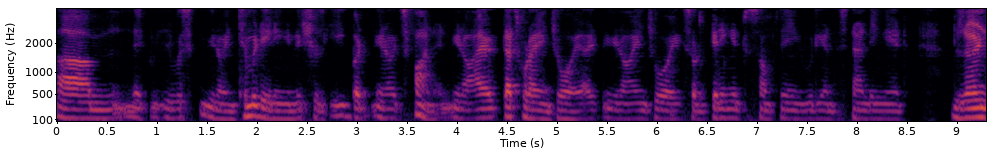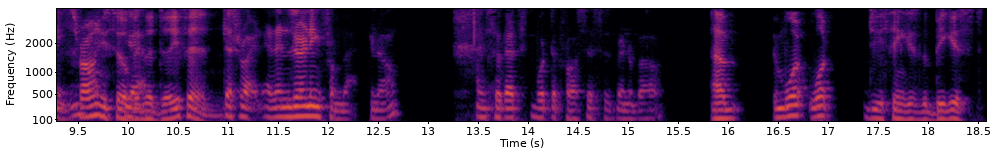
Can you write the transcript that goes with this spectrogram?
um it, it was you know intimidating initially but you know it's fun and you know i that's what i enjoy i you know i enjoy sort of getting into something really understanding it learning Throwing yourself Yeah. in the deep end. that's right and then learning from that you know and so that's what the process has been about Um, and what what do you think is the biggest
